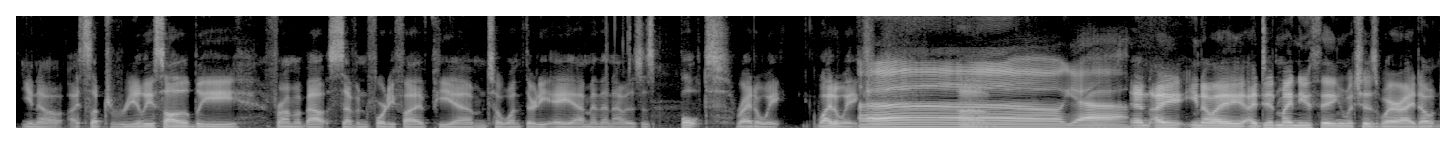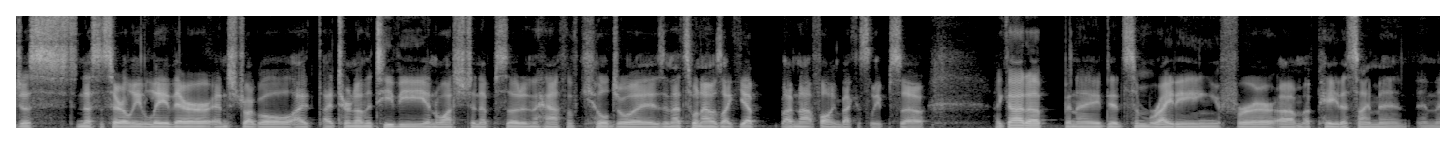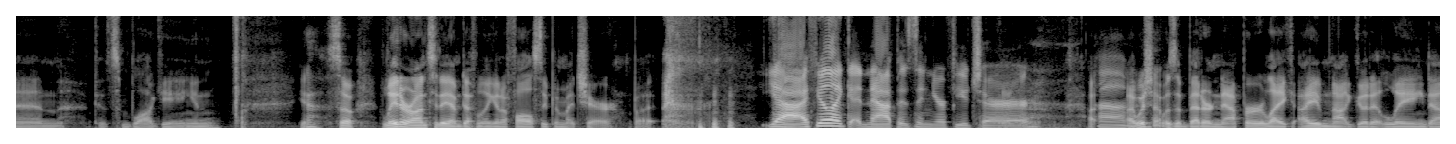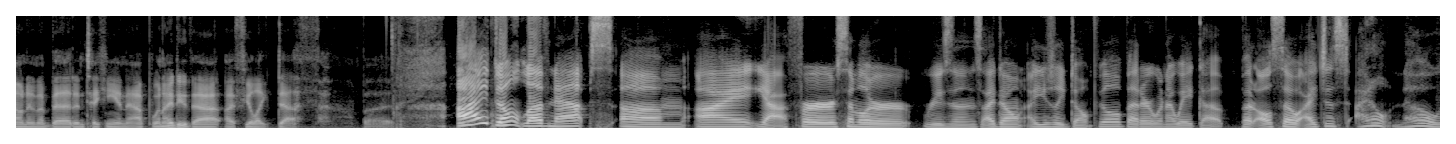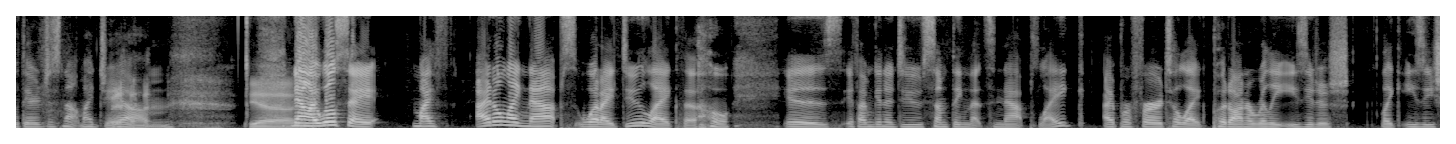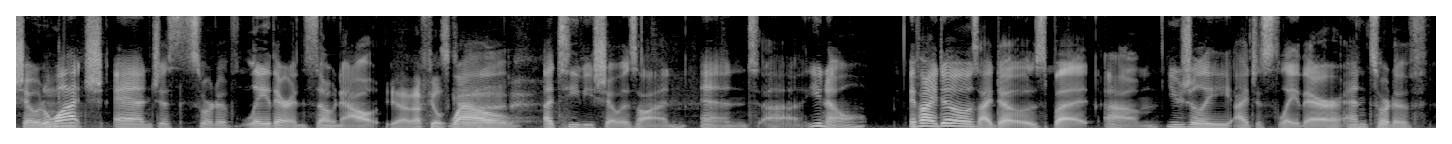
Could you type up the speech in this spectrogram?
you know, I slept really solidly from about 7:45 p.m. to 1:30 a.m. and then I was just bolt right awake, wide awake. Oh, yeah. And I, you know, I, I did my new thing, which is where I don't just necessarily lay there and struggle. I, I turned on the TV and watched an episode and a half of Killjoys. And that's when I was like, yep, I'm not falling back asleep. So I got up and I did some writing for um, a paid assignment and then did some blogging. And yeah, so later on today, I'm definitely going to fall asleep in my chair. But Yeah, I feel like a nap is in your future. I wish I was a better napper. Like I am not good at laying down in a bed and taking a nap. When I do that, I feel like death. But I don't love naps. Um, I yeah, for similar reasons. I don't. I usually don't feel better when I wake up. But also, I just I don't know. They're just not my jam. yeah, now, I will say my I don't like naps. What I do like though is if I'm gonna do something that's nap like, I prefer to like put on a really easy to sh- like easy show to watch and just sort of lay there and zone out yeah, that feels while good. a TV show is on. And, uh, you know, if I doze, I doze. But um, usually I just lay there and sort of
